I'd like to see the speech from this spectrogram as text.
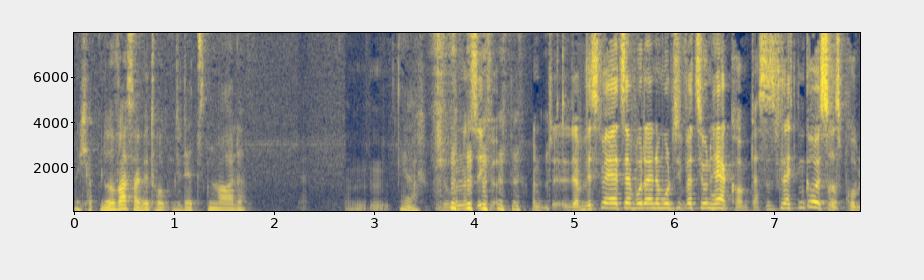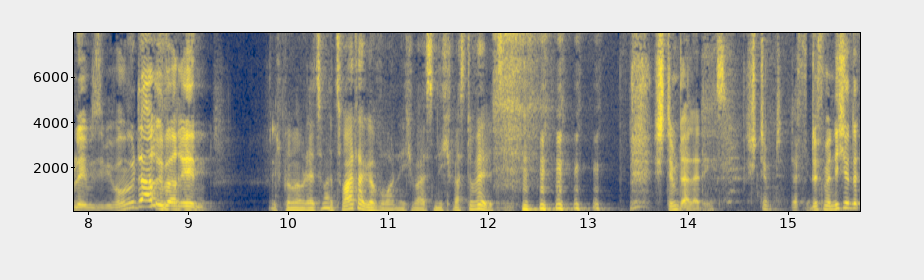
Ich habe nur Wasser getrunken die letzten Male. Ja. Nicht. Und äh, dann wissen wir jetzt ja, wo deine Motivation herkommt. Das ist vielleicht ein größeres Problem, Sibi. Wollen wir darüber reden? Ich bin beim letzten Mal Zweiter geworden. Ich weiß nicht, was du willst. Stimmt allerdings. Stimmt. Dürfen wir nicht unter,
